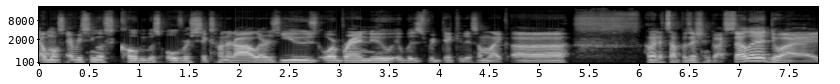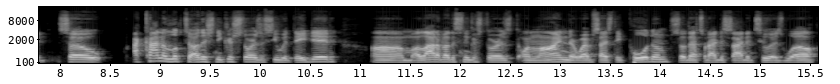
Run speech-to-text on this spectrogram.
almost every single Kobe was over $600 used or brand new. It was ridiculous. I'm like, uh, I'm in a tough position. Do I sell it? Do I? So I kind of looked to other sneaker stores to see what they did. Um, a lot of other sneaker stores online, their websites, they pulled them. So that's what I decided to as well.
